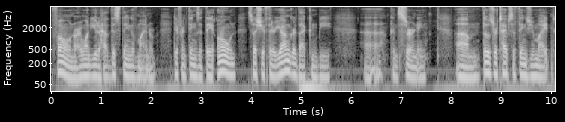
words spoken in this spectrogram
phone or I want you to have this thing of mine or different things that they own, especially if they're younger, that can be uh, concerning. Um, those are types of things you might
